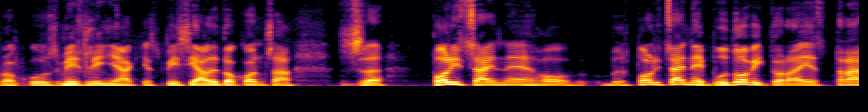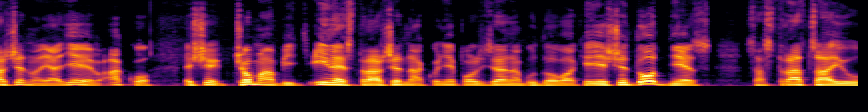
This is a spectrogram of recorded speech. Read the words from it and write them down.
roku zmizli nejaké spisy, ale dokonca z policajného, policajnej budovy, ktorá je strážená. Ja neviem, ako, ešte čo má byť iné strážené ako nepolicajná budova, keď ešte dodnes sa strácajú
